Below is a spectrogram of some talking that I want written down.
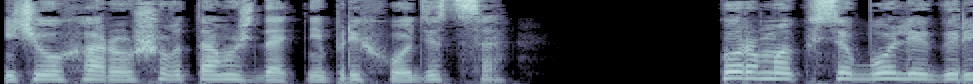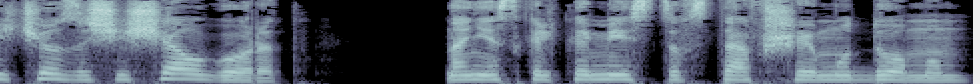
ничего хорошего там ждать не приходится. Кормак все более горячо защищал город, на несколько месяцев ставший ему домом,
